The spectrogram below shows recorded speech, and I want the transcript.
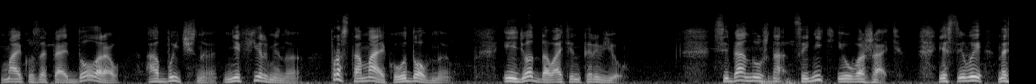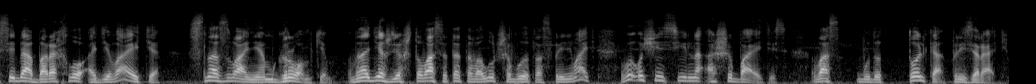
майку за 5 долларов, обычную, не фирменную, просто майку удобную, и идет давать интервью. Себя нужно ценить и уважать. Если вы на себя барахло одеваете – с названием громким, в надежде, что вас от этого лучше будут воспринимать, вы очень сильно ошибаетесь. Вас будут только презирать.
